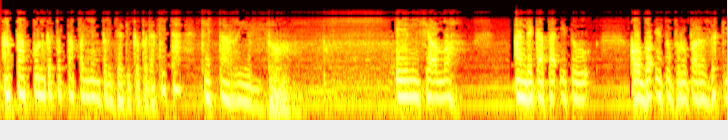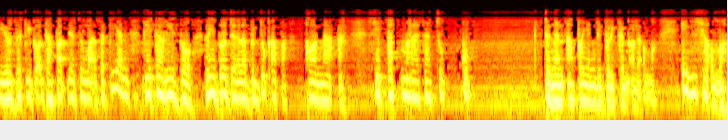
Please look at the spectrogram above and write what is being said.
Apa pun ketetapan yang terjadi kepada kita, kita ridho. Insya Allah, andai kata itu Kodok itu berupa rezeki. Rezeki kok dapatnya cuma sekian. Kita ridho. Ridho dalam bentuk apa? Kona'ah. Sifat merasa cukup dengan apa yang diberikan oleh Allah. Insya Allah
